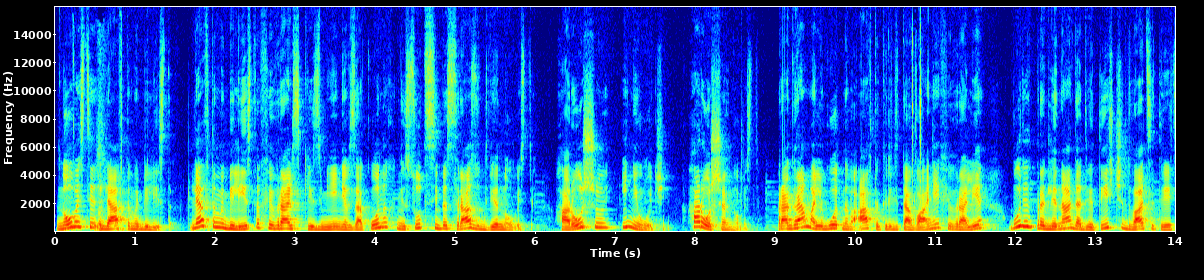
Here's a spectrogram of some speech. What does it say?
Новости для автомобилистов. Для автомобилистов февральские изменения в законах несут в себе сразу две новости хорошую и не очень. Хорошая новость. Программа льготного автокредитования в феврале будет продлена до 2023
